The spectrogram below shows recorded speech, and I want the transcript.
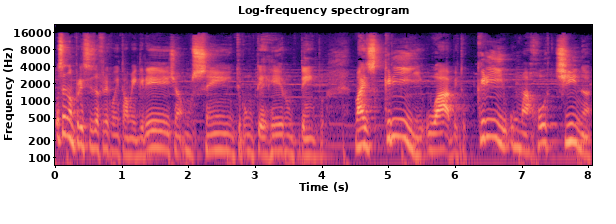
Você não precisa frequentar uma igreja, um centro, um terreiro, um templo, mas crie o hábito, crie uma rotina,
